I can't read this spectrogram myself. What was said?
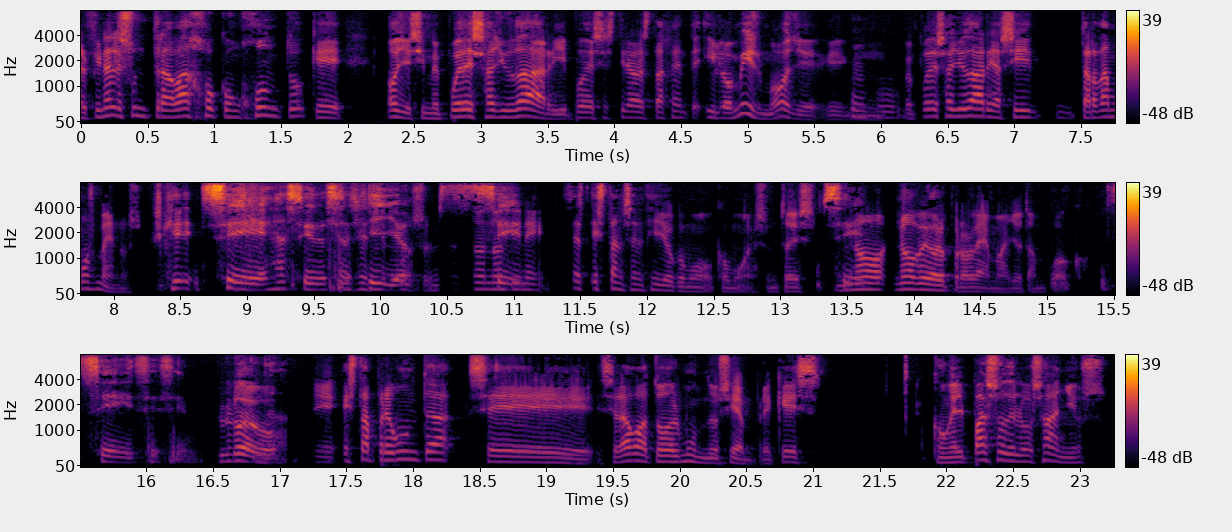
al final es un trabajo conjunto que, oye, si me puedes ayudar y puedes estirar a esta gente, y lo mismo, oye, me puedes ayudar y así tardamos menos. Es que, sí, es así de sencillo. Es, tan sencillo como, como eso. Entonces, no, no veo el problema, yo tampoco. Sí, sí, sí. Luego, eh, esta pregunta se, se la hago a todo el mundo siempre, que es, con el paso de los años,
